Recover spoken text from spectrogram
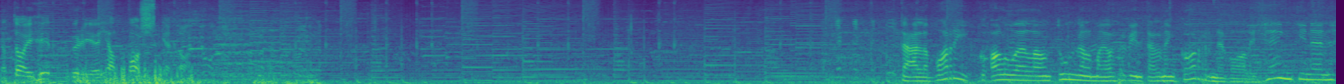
Ja toi hyppyri on ihan posketon. Täällä varikkoalueella on tunnelma jo hyvin tällainen karnevaalihenkinen.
